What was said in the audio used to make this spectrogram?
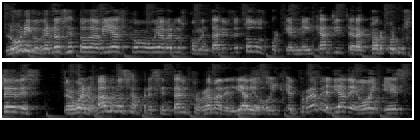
Lo único que no sé todavía es cómo voy a ver los comentarios de todos, porque me encanta interactuar con ustedes. Pero bueno, vámonos a presentar el programa del día de hoy. El programa del día de hoy es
